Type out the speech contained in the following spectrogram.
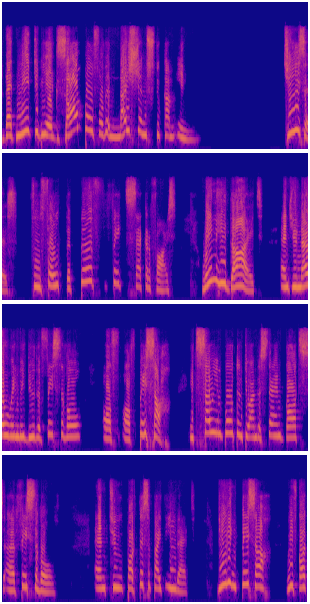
that need to be example for the nations to come in. Jesus fulfilled the perfect sacrifice when he died. And you know, when we do the festival of, of Pesach, it's so important to understand God's uh, festival and to participate in that. During Pesach, we've got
